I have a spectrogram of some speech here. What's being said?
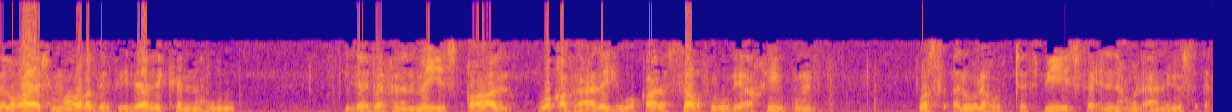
بل غاية ما ورد في ذلك أنه إذا دفن الميت قال وقف عليه وقال استغفروا لأخيكم واسألوا له التثبيت فإنه الآن يسأل.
